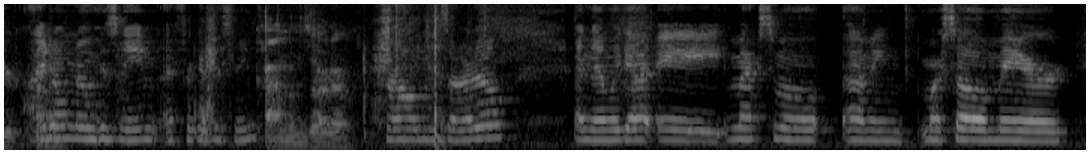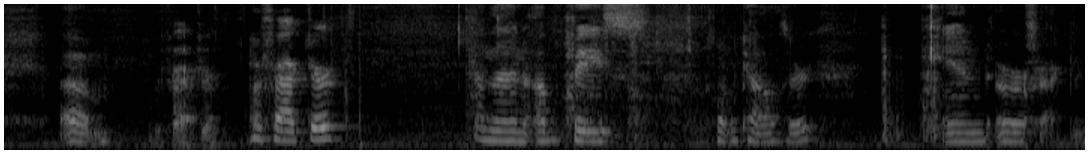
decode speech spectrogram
your I don't know his name. I forget his name. Kyle Manzardo. Carl Mazzardo. And then we got a Maximo, I mean, Marcelo Mayer um, Refractor. refractor. And then a base Colton Cowser. And a refractor.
